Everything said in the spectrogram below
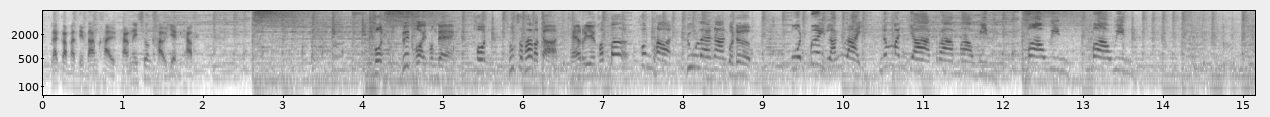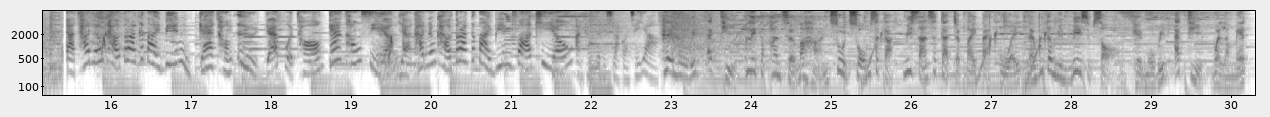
และกลับมาติดตามข่าวอีกครั้งในช่วงข่าวเย็นครับ ทนด้วยพลอยทองแดง ทนทุกสภาพอากาศแคเรียคอปเปอร์ทนทานดูแลนานกว่าเดิม ปวดเมื่อยหลังไหล น้ำมันยาตรามาวิน มาวิน มาวินยาธาตุน้ำขาวตรากระต่ายบิน แก้ท้องอืด แก้ปวดท้อง แก้ท้องเสีย ยาธาตุน้ำขาวตรากระต่ายบินฝาเขียว อ่านคำเตือนในฉลากก่อนใช้ยาเฮโมวิทแอคทีฟผลิตภัณฑ์เสริมอาหาร สูตรโสมสกัด มีสารสกัดจากใบแปะก๊วย และวิตามิน B12 เฮโมวิทแอคทีฟวันละเม็ด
